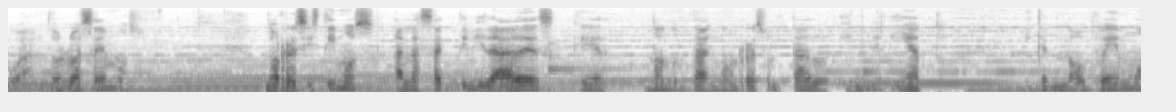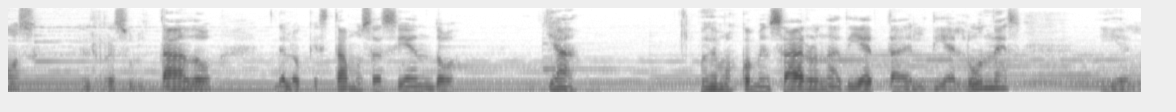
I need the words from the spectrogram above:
¿cuándo lo hacemos? Nos resistimos a las actividades que no nos dan un resultado inmediato y que no vemos el resultado de lo que estamos haciendo ya. Podemos comenzar una dieta el día lunes y el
